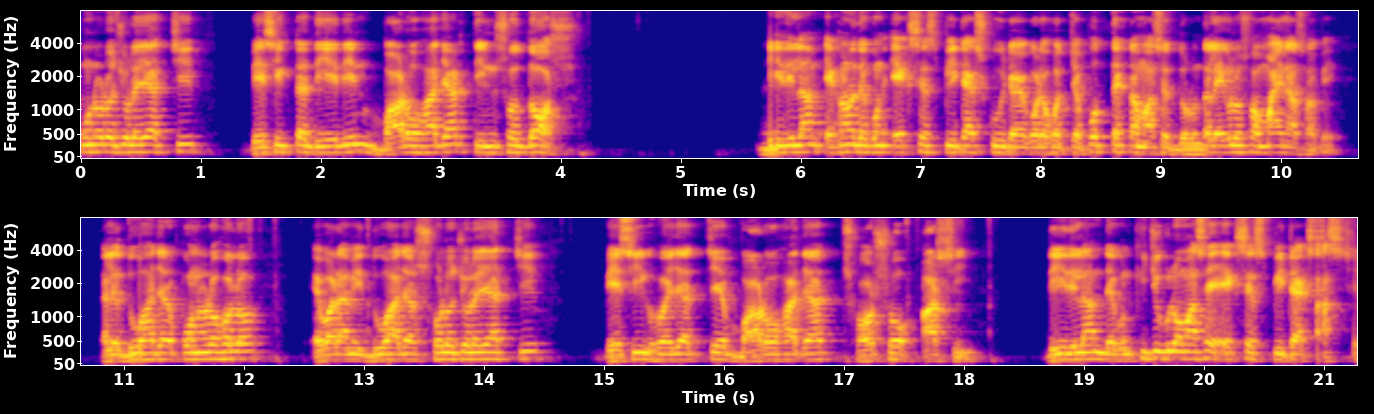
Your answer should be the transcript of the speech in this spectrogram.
পনেরো চলে যাচ্ছি। বেসিকটা দিয়ে দিন, বারো হাজার তিনশো দশ। দিয়ে দিলাম। এখানেও দেখুন এক্সেস পি ট্যাক্স কুড়ি টাকা করে হচ্ছে প্রত্যেকটা মাসের ধরুন। তাহলে এগুলো সব মাইনাস হবে। তাহলে দু হাজার পনেরো হলো। এবার আমি দু হাজার ষোলো চলে যাচ্ছি। বেসিক হয়ে যাচ্ছে বারো হাজার ছশো আশি। দিয়ে দিলাম। দেখুন কিছুগুলো মাসে এক্সেস পি ট্যাক্স আসছে।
